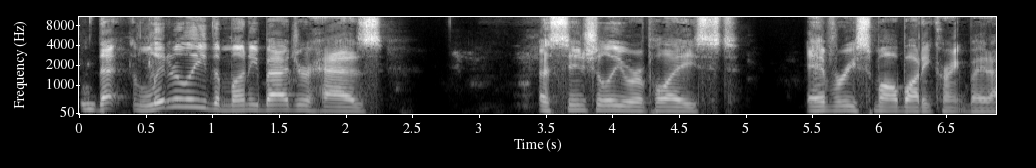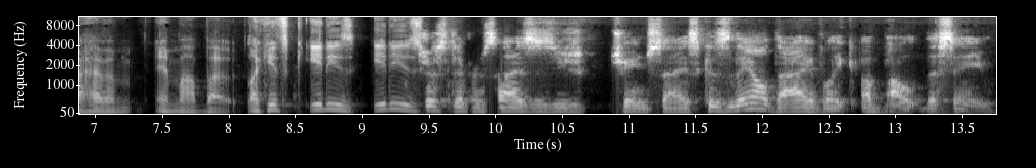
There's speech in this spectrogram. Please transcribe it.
that literally the money badger has essentially replaced every small body crankbait I have in, in my boat. Like it's it is it is just different sizes. You just change size because they all dive like about the same.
